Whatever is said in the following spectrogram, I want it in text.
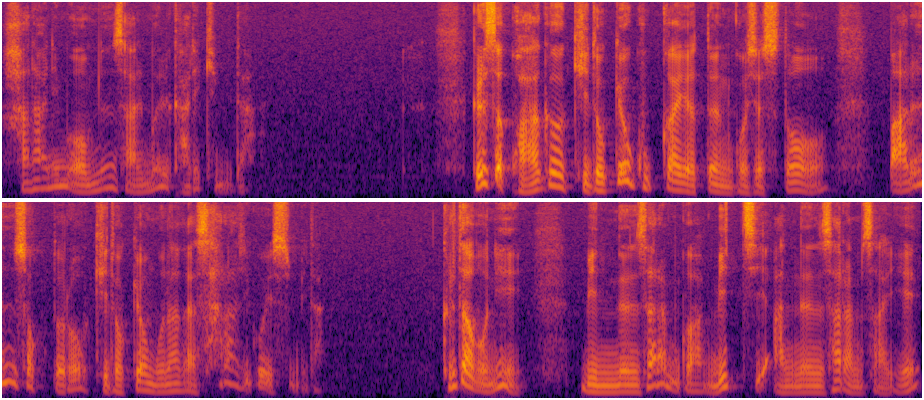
하나님 없는 삶을 가리킵니다. 그래서 과거 기독교 국가였던 곳에서도 빠른 속도로 기독교 문화가 사라지고 있습니다. 그러다 보니 믿는 사람과 믿지 않는 사람 사이에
